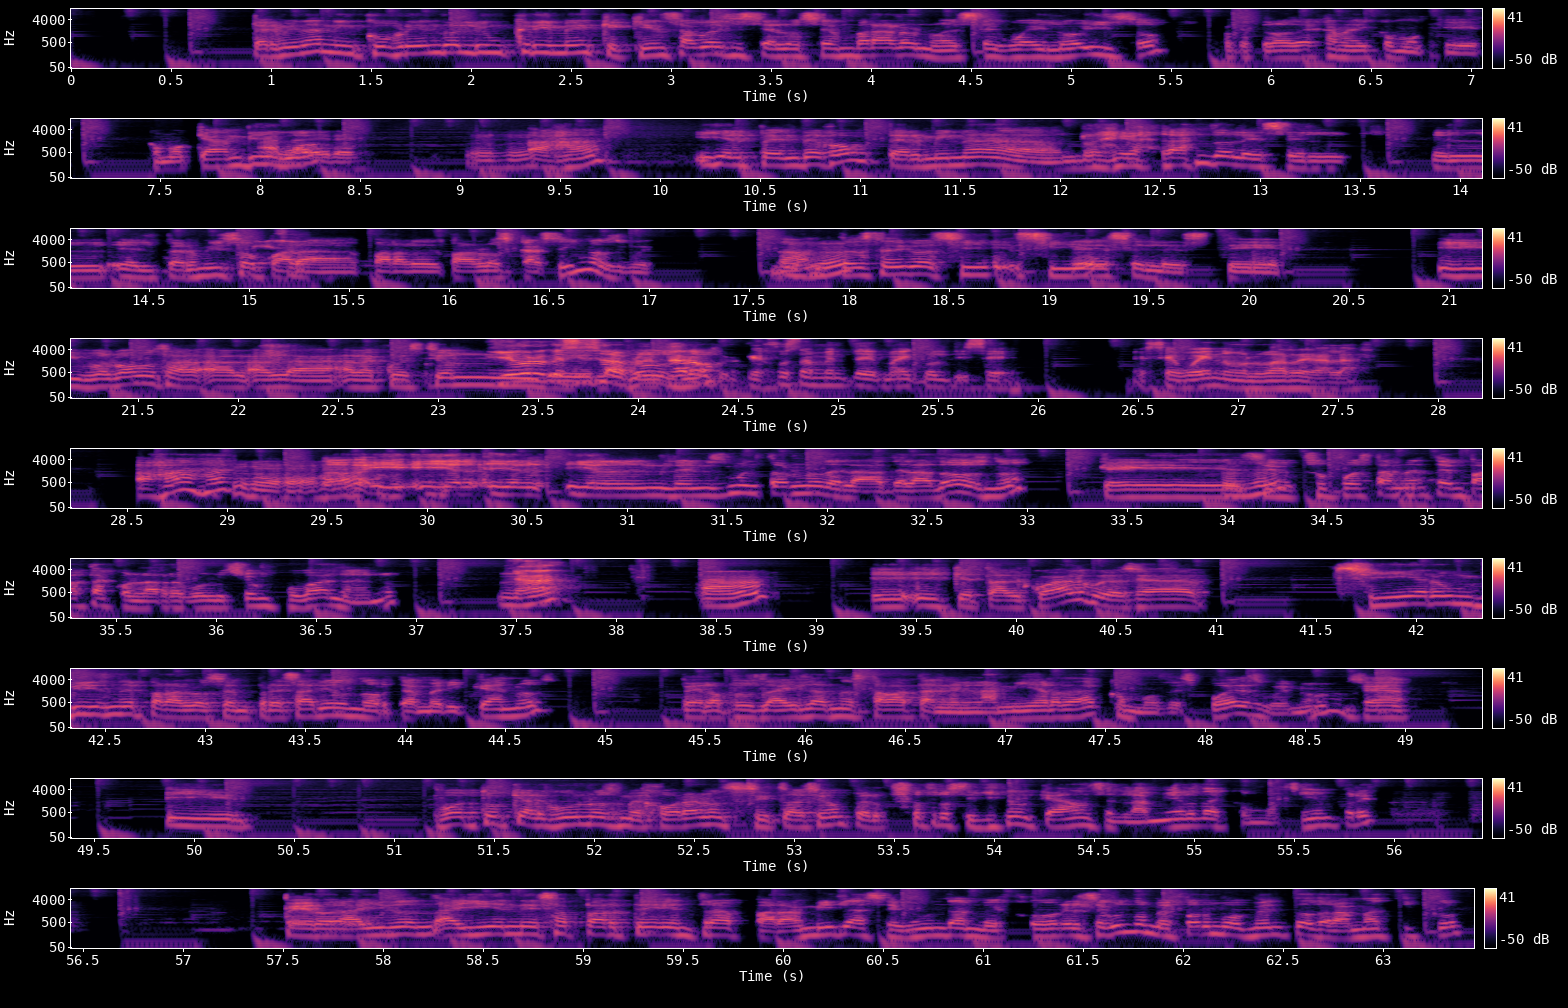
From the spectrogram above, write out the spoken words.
Terminan encubriéndole un crimen que quién sabe si se lo sembraron o ese güey lo hizo, porque te lo dejan ahí como que, como que ambiguo. Ujú. Ajá. Y el pendejo termina regalándoles el, el- el permiso para, para, para los casinos, güey. ¿No? Entonces te digo, sí, sí, es el este. Y volvamos a, a- a la, a la cuestión. Yo creo que sí se la lo preguntaron ¿no? porque justamente Michael dice, ese güey no me lo va a regalar. Ajá, ajá. ¿no? Y, y el, y el- y el- el mismo entorno de la, de la 2, ¿no? Que se- supuestamente empata con la revolución cubana, ¿no? Ajá. Ajá. Y, y que tal cual, güey, o sea, sí era un business para los empresarios norteamericanos, pero pues la isla no estaba tan en la mierda como después, güey, ¿no? O sea, y pon tú que algunos mejoraron su situación, pero pues otros siguieron quedándose en la mierda como siempre. Pero ahí, donde, ahí en esa parte entra para mí la segunda mejor, el segundo mejor momento dramático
